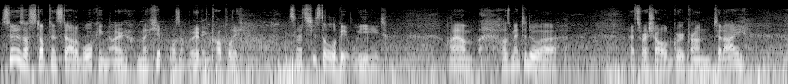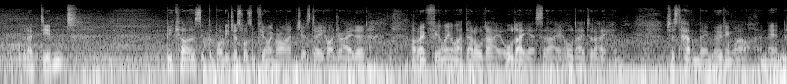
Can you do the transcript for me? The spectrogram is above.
As soon as I stopped and started walking though, my hip wasn't moving properly. So it's just all a bit weird. I um I was meant to do a a threshold group run today, but I didn't because the body just wasn't feeling right, just dehydrated. I've been feeling like that all day, all day yesterday, all day today, and just haven't been moving well. And then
